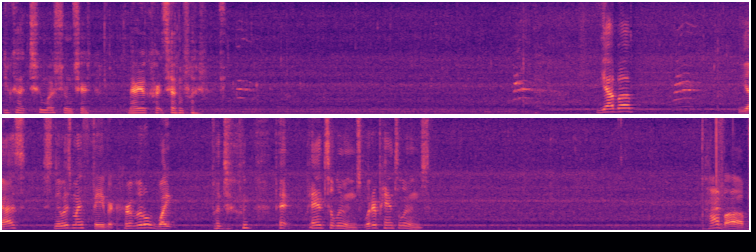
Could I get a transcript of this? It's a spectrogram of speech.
you got two mushroom chairs. Mario Kart 7 5. Yeah, bub. Yes, Snow is my favorite. Her little white pantaloons. What are pantaloons? Hi, Bob.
